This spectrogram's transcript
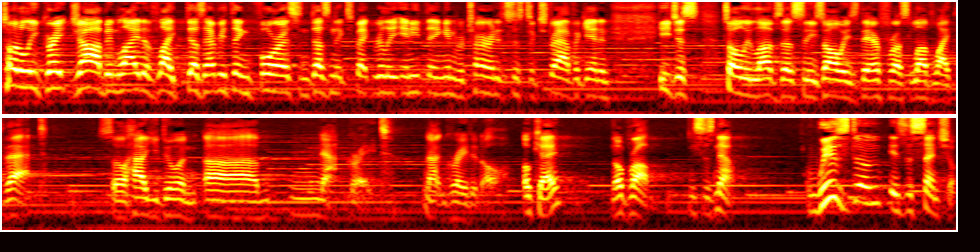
totally great job in light of like, does everything for us and doesn't expect really anything in return. It's just extravagant and he just totally loves us and he's always there for us, love like that. So, how you doing? Um, not great. Not great at all. Okay, no problem. He says, now, wisdom is essential.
